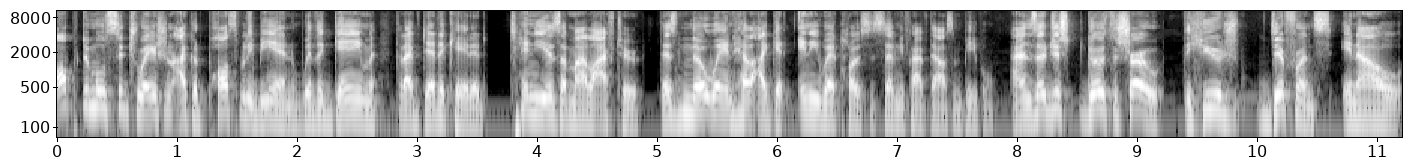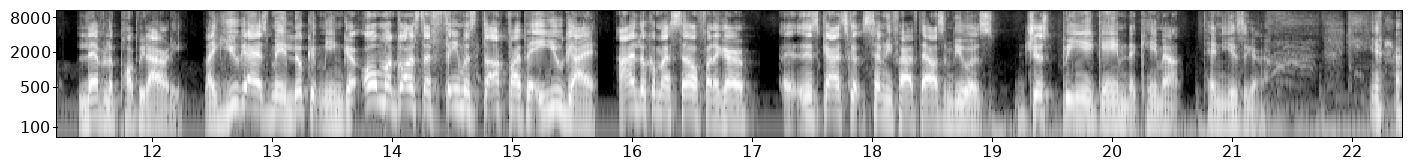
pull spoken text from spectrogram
optimal situation I could possibly be in with a game that I've dedicated 10 years of my life to, there's no way in hell I get anywhere close to 75,000 people. And so it just goes to show the huge difference in our level of popularity. Like you guys may look at me and go, oh my God, it's that famous Dark Viper AU guy. I look at myself and I go, Uh, this guy's got 75,000 viewers just being a game that came out 10 years ago. you know,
